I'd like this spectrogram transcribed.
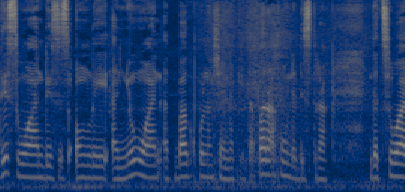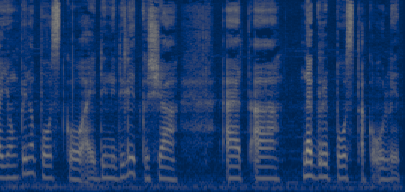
this one, this is only a new one at bago ko lang siya nakita para akong na-distract. That's why yung pinopost ko ay dinidelete ko siya at ah, nag-repost ako ulit.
